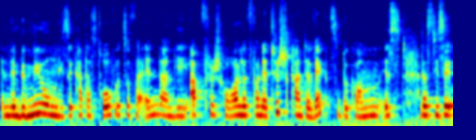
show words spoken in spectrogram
in den Bemühungen, diese Katastrophe zu verändern, die Apfelschorle von der Tischkante wegzubekommen, ist, dass diese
